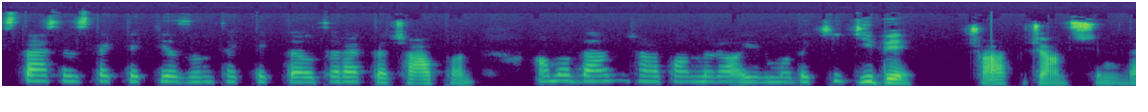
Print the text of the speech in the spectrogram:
İsterseniz tek tek yazın, tek tek dağıtarak da çarpın. Ama ben çarpanları ayırmadaki gibi çarpacağım şimdi.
